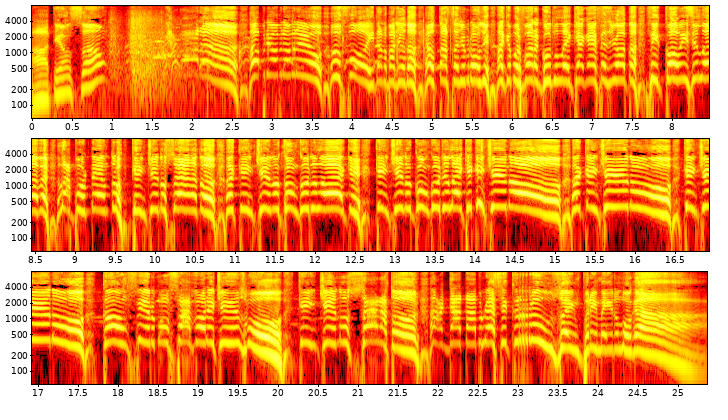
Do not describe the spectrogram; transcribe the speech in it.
Atenção. E agora? Abriu, abriu, abriu. Foi, dá na partida. É o Taça de Bronze. Aqui por fora, Good Lake HFSJ. Ficou Easy Lover. Lá por dentro, Quintino Senator. Quintino com Good Lake. Quintino com Good Lake. Quintino. Quintino. Quintino. Confirma o favoritismo. Quintino Senator. HWS Cruz em primeiro lugar.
